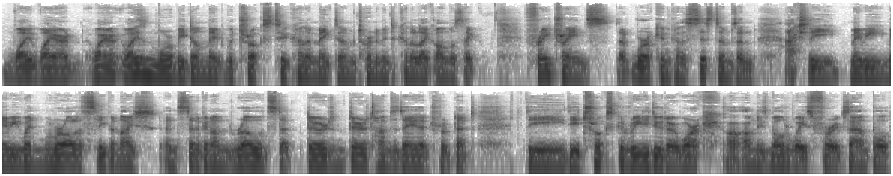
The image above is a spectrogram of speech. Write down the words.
why why aren't why aren't why isn't more be done maybe with trucks to kind of make them turn them into kind of like almost like freight trains that work in kind of systems and actually maybe maybe when, we're all asleep at night instead of being on roads that there there are times a day that that the the trucks could really do their work on, on, these motorways, for example.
